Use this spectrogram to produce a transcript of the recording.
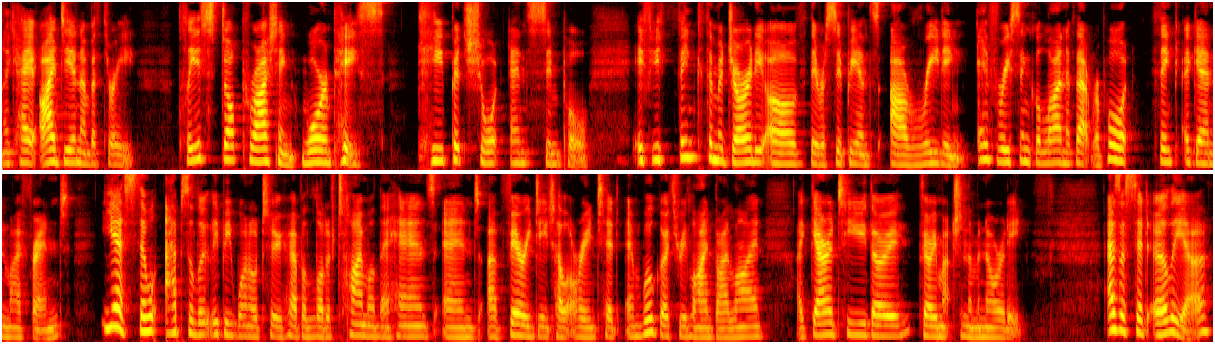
Okay, idea number three please stop writing War and Peace. Keep it short and simple. If you think the majority of the recipients are reading every single line of that report, think again, my friend. Yes, there will absolutely be one or two who have a lot of time on their hands and are very detail oriented and will go through line by line. I guarantee you, though, very much in the minority. As I said earlier,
